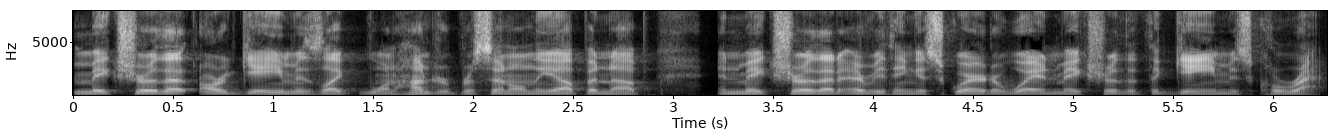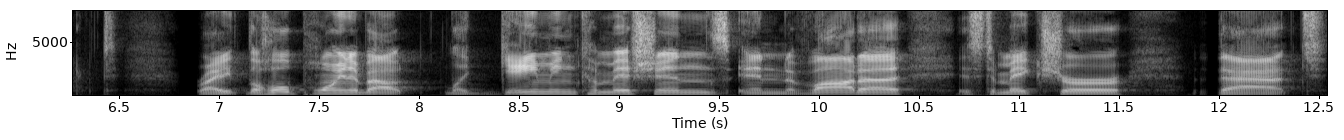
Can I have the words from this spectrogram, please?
make sure that our game is like 100% on the up and up and make sure that everything is squared away and make sure that the game is correct. Right? The whole point about like gaming commissions in Nevada is to make sure that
